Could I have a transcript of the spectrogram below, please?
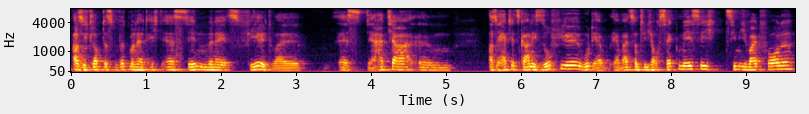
Also ich glaube, das wird man halt echt erst sehen, wenn er jetzt fehlt, weil es, der hat ja, ähm, also er hat jetzt gar nicht so viel, gut, er, er war jetzt natürlich auch sackmäßig ziemlich weit vorne,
